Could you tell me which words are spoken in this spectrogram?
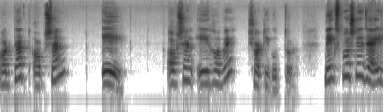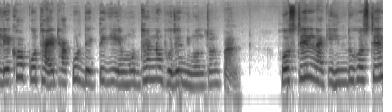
অর্থাৎ অপশন এ অপশন এ হবে সঠিক উত্তর। নেক্সট প্রশ্নে যাই, লেখক কোথায় ঠাকুর দেখতে গিয়ে মধ্যাহ্ন ভোজের নিমন্ত্রণ পান? হোস্টেল নাকি হিন্দু হোস্টেল?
